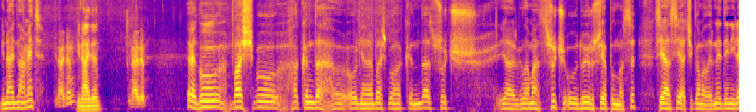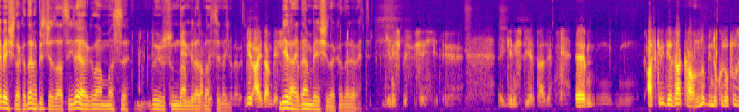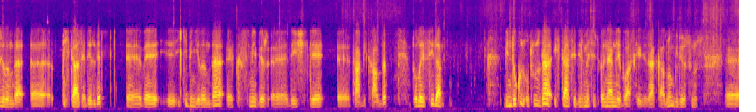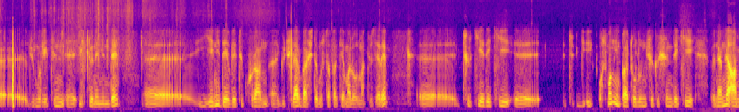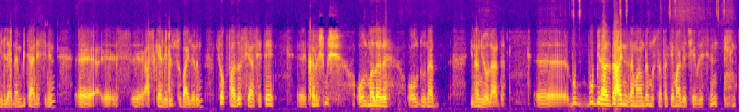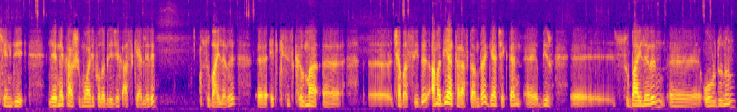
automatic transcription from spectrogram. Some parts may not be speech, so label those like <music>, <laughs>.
Günaydın Ahmet. Günaydın. Günaydın. Günaydın. Evet bu baş bu hakkında orgeneral baş bu hakkında suç yargılama suç duyurusu yapılması siyasi açıklamaları nedeniyle 5 yıla kadar hapis cezası ile yargılanması duyurusundan bir biraz bahsedelim. Bir aydan 5 Bir aydan 5 yıla kadar evet. Geniş bir şey. E, geniş bir yelpaze. E, askeri ceza kanunu 1930 yılında e, ihdas edildi. E, ve e, 2000 yılında e, kısmi bir e, değişikliğe e, tabi kaldı. Dolayısıyla 1930'da ihdas edilmesi önemli bu askeri ceza kanunu. Biliyorsunuz e, Cumhuriyet'in e, ilk döneminde e, yeni devleti kuran e, güçler başta Mustafa Kemal olmak üzere e, Türkiye'deki e, Osmanlı İmparatorluğu'nun çöküşündeki önemli amillerden bir tanesinin e, e, askerlerin, subayların çok fazla siyasete e, karışmış olmaları olduğuna inanıyorlardı. E, bu, bu biraz da aynı zamanda Mustafa Kemal ve çevresinin <clears throat> kendilerine karşı muhalif olabilecek askerleri, subayları e, etkisiz kılma e, e, çabasıydı. Ama diğer taraftan da gerçekten e, bir e, subayların, ordunun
